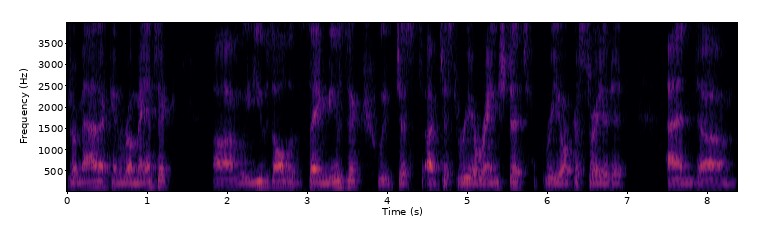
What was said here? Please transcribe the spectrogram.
dramatic and romantic. Um, we use all of the same music. We've just I've just rearranged it, reorchestrated it, and um,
